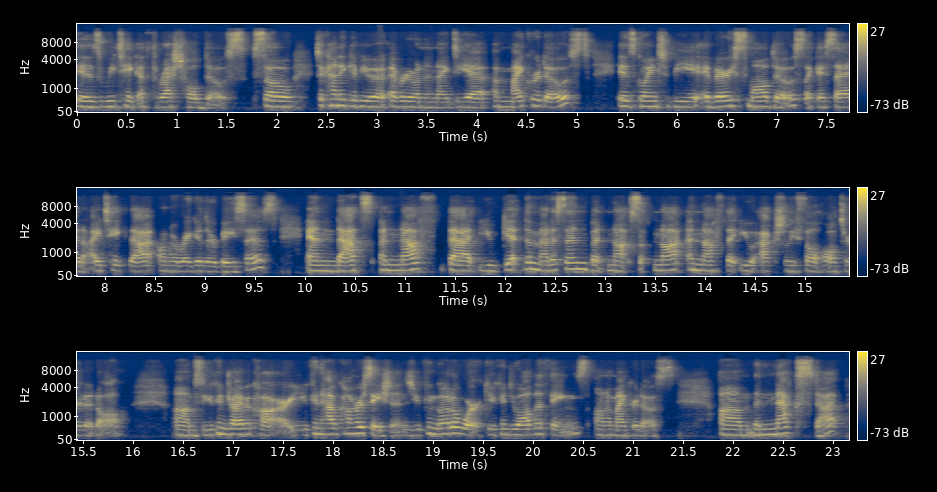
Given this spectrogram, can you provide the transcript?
is we take a threshold dose. So to kind of give you everyone an idea, a microdose is going to be a very small dose. Like I said, I take that on a regular basis, and that's enough that you get the medicine, but not not enough that you actually feel altered at all. Um, so you can drive a car, you can have conversations, you can go to work, you can do all the things on a microdose. Um, the next step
